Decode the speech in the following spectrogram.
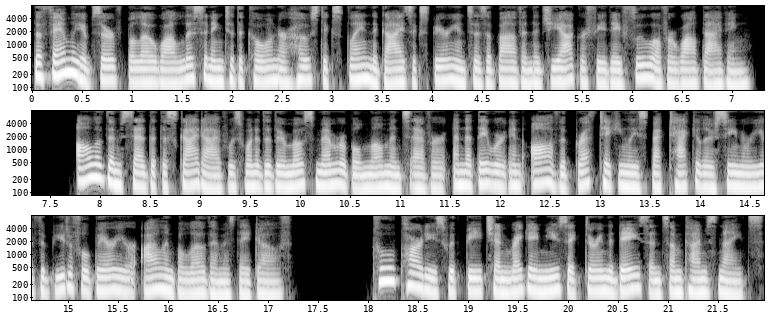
The family observed below while listening to the co owner host explain the guys' experiences above and the geography they flew over while diving. All of them said that the skydive was one of the, their most memorable moments ever and that they were in awe of the breathtakingly spectacular scenery of the beautiful barrier island below them as they dove. Pool parties with beach and reggae music during the days and sometimes nights.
